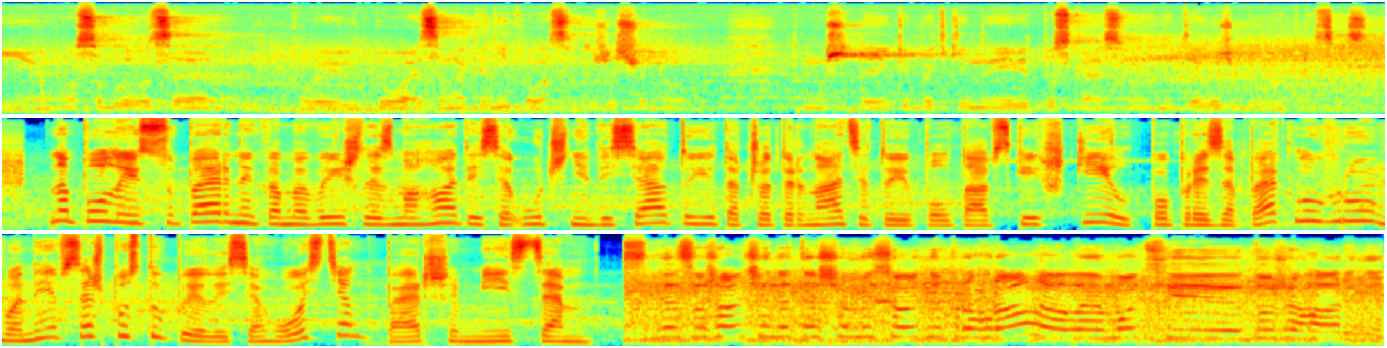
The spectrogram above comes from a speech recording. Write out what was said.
І особливо це коли відбувається на канікулах, це дуже чудово. Тому що деякі батьки не відпускають своїх дітей в учбовий процес. На поле із суперниками вийшли змагатися учні 10 та 14 полтавських шкіл. Попри запеклу гру, вони все ж поступилися гостям першим місцем. Незважаючи на те, що ми сьогодні програли, але емоції дуже гарні.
